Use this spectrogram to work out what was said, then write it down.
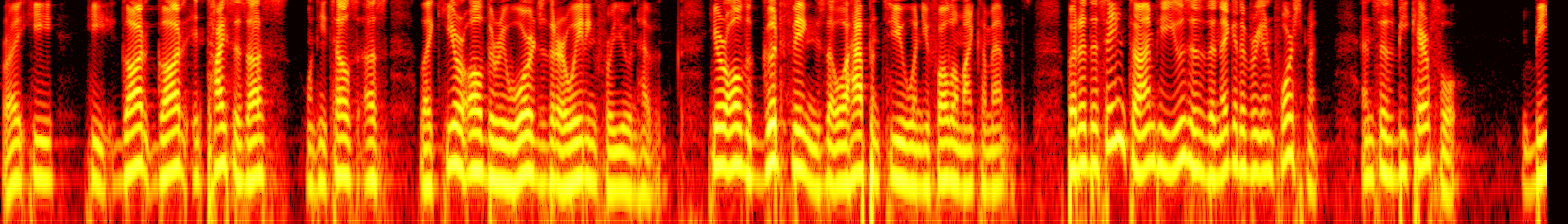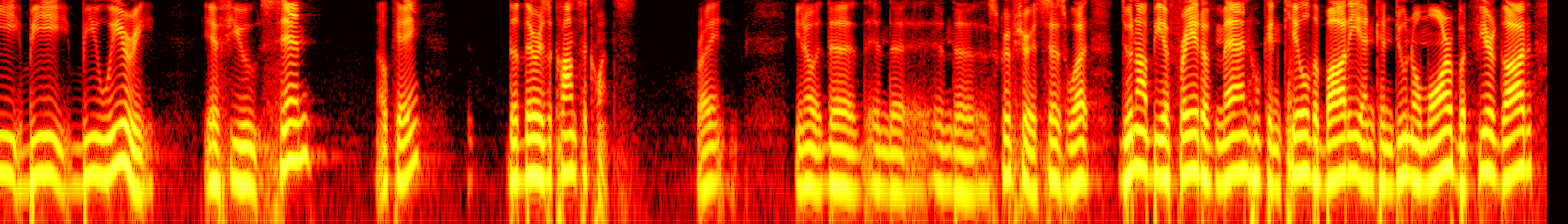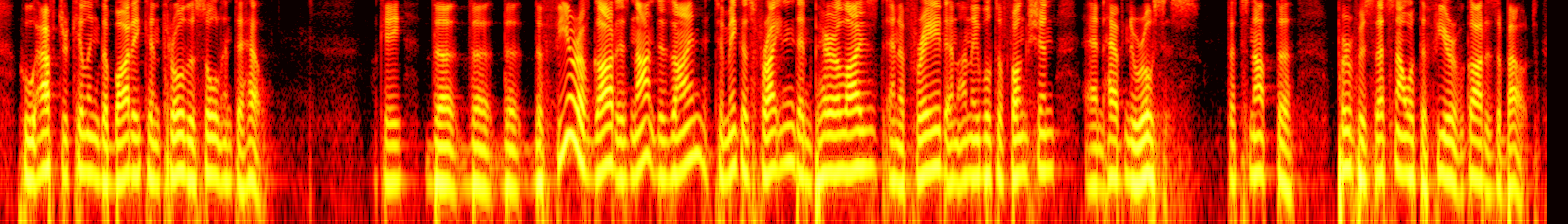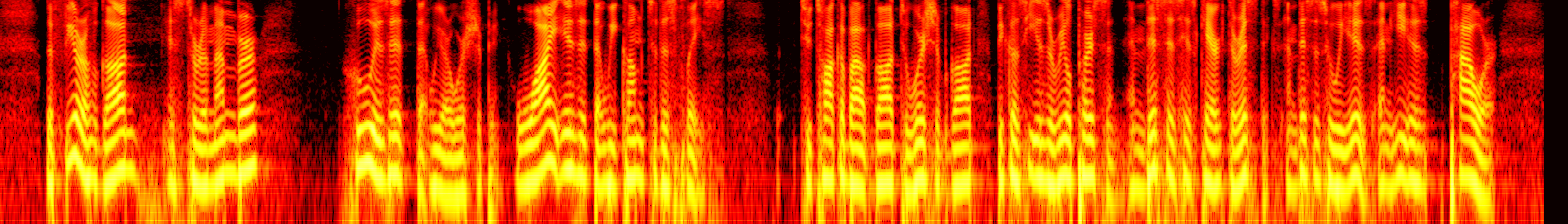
right? He he God God entices us when he tells us like here are all the rewards that are waiting for you in heaven. Here are all the good things that will happen to you when you follow my commandments. But at the same time, he uses the negative reinforcement and says, "Be careful, be be be weary. If you sin, okay, that there is a consequence, right? You know, the in the in the scripture it says what? Do not be afraid of man who can kill the body and can do no more, but fear God who after killing the body can throw the soul into hell. Okay? The the the the fear of God is not designed to make us frightened and paralyzed and afraid and unable to function and have neurosis. That's not the purpose. That's not what the fear of God is about. The fear of God is to remember who is it that we are worshiping? Why is it that we come to this place to talk about God, to worship God? Because He is a real person, and this is His characteristics, and this is who He is, and He is power.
